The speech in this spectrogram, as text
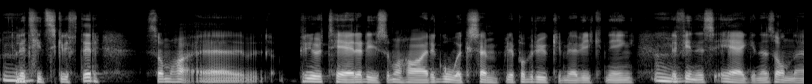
Eller tidsskrifter som har, eh, prioriterer de som har gode eksempler på brukermedvirkning. Mm. Det finnes egne sånne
